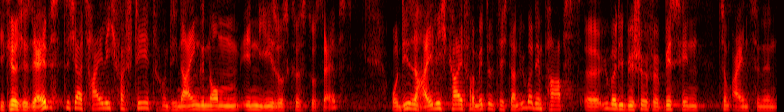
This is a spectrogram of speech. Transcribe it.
die Kirche selbst sich als heilig versteht und hineingenommen in Jesus Christus selbst. Und diese Heiligkeit vermittelt sich dann über den Papst, äh, über die Bischöfe bis hin zum einzelnen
